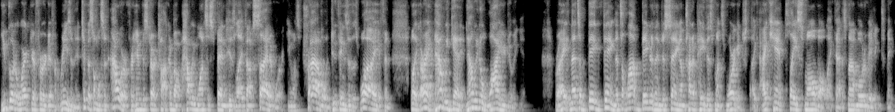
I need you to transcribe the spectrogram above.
you go to work there for a different reason. It took us almost an hour for him to start talking about how he wants to spend his life outside of work. He wants to travel and do things with his wife. And I'm like, all right, now we get it. Now we know why you're doing it right? And that's a big thing. That's a lot bigger than just saying, I'm trying to pay this month's mortgage. Like, I can't play small ball like that. It's not motivating to me.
